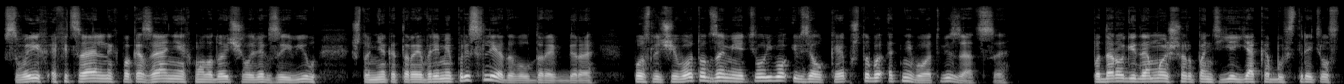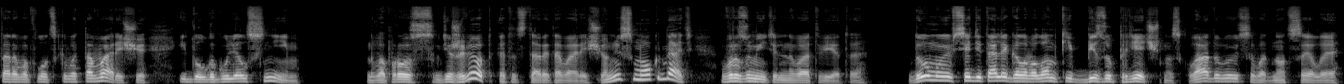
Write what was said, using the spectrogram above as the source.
В своих официальных показаниях молодой человек заявил, что некоторое время преследовал Дреббера, после чего тот заметил его и взял кэп, чтобы от него отвязаться. По дороге домой Шарпантье якобы встретил старого флотского товарища и долго гулял с ним. На вопрос, где живет этот старый товарищ, он не смог дать вразумительного ответа. Думаю, все детали головоломки безупречно складываются в одно целое.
